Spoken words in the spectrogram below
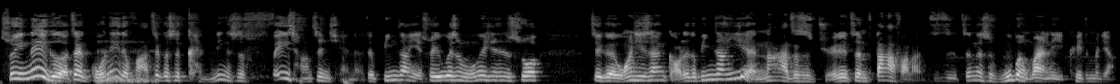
所以那个在国内的话，这个是肯定是非常挣钱的。这个殡葬业，所以为什么文贵先生说，这个王岐山搞这个殡葬业，那这是绝对挣大发了，这是真的是无本万利，可以这么讲。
